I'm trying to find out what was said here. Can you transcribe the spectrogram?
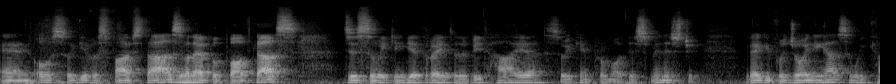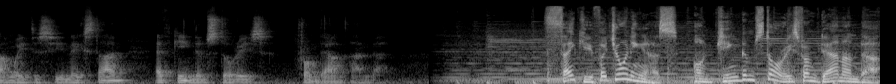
and also give us five stars on Apple Podcasts, just so we can get rated a bit higher, so we can promote this ministry. Thank you for joining us, and we can't wait to see you next time at Kingdom Stories from Down Under. Thank you for joining us on Kingdom Stories from Down Under.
